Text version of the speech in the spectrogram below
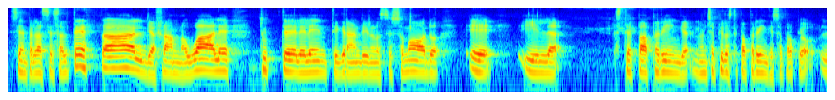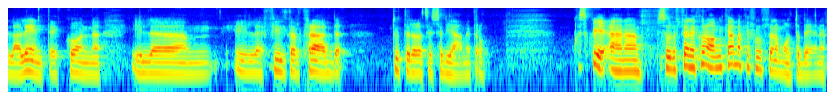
sempre alla stessa altezza, il diaframma uguale, tutte le lenti grandi nello stesso modo e il step up ring, non c'è più lo step up ring, c'è proprio la lente con il, um, il filter thread, tutte dello stesso diametro. Questa qui è una soluzione economica ma che funziona molto bene.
